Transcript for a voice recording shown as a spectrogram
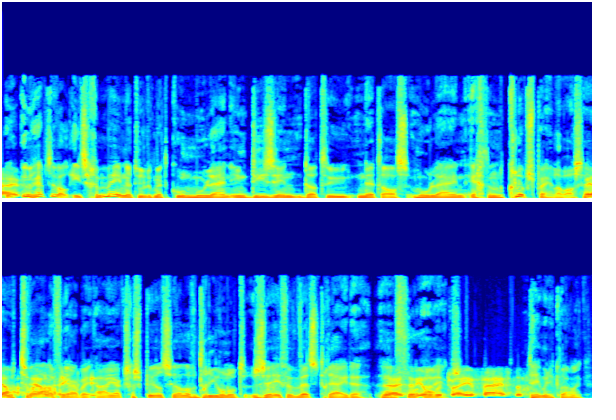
blijven. U, u hebt er wel iets gemeen natuurlijk met Koen Moulijn... in die zin dat u, net als Moulijn, echt een clubspeler was. hè? Ja, U heeft 12 ja, jaar bij Ajax gespeeld zelf. 307 wedstrijden eh, Nee, voor Ajax. 352. Neem me niet kwalijk.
